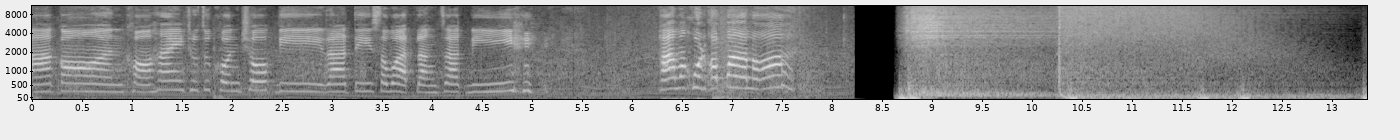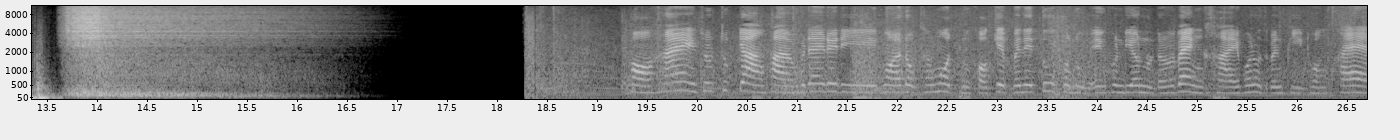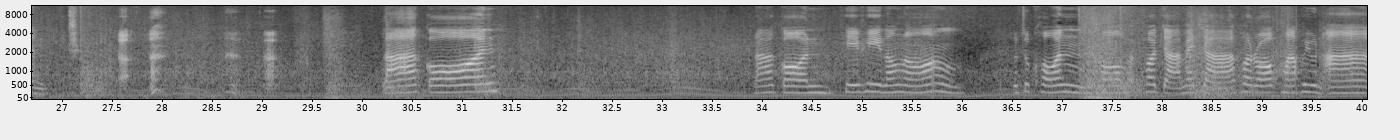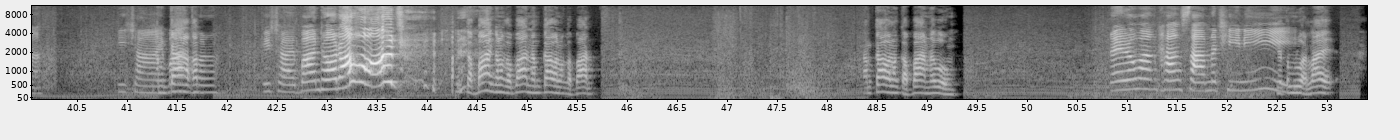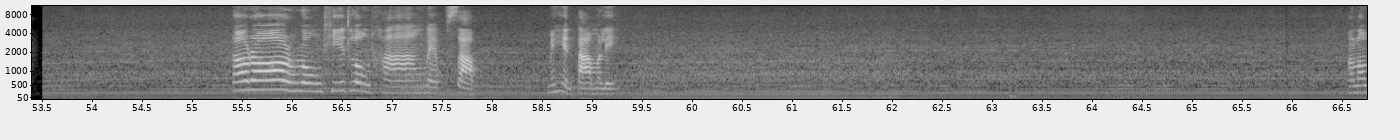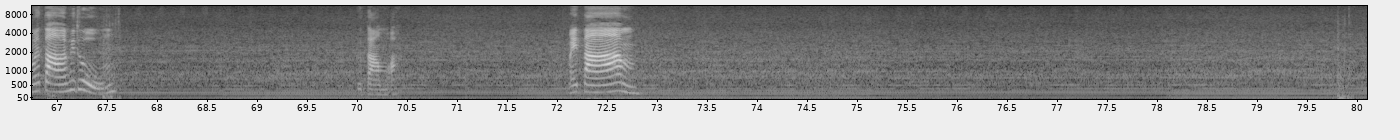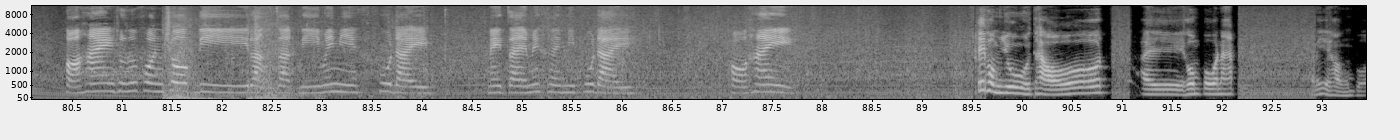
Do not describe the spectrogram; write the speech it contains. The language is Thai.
ลาก่อน ขอให้ทุกๆคนโชคดี ราตรีสวัสดิ์หลังจากนี้ พามาขุดคอปเปอร์เหรอขอให้ทุกๆอย่างผ่านไปได้ด้วยดีมรดกทั้งหมด หนูขอเก็บไว้ในตู้ของหนูเองคนเดียว หนูจะไม่แบ่งใคร เพราะหนูจะเป็นผีทวงแทน ลาก่อนลาก่อนพี่พี่ๆน้องๆทุกๆคนพ่อพ่อจ๋าแม่จ๋าพ่อร็อกมาพยุนอา พี่ชายน้ำบ้าก้านครับทรพี่ชายบ้านทอรหดกลับบ้านกำลังกลับบ้านน้ำก้าวกำลังกลับบ้านน้ำก้าวกำลังกลับบ้านครับผมในระหว่างทางสามนาทีนี้เจอตำรวจไล่เรารอลงทิศลงทางแบบสับ ไม่เห็นตามมาเลย เอาเราไม่ตามนะพี่ถุงหรือตามวะ ไม่ตาม ขอให้ทุกๆคนโชคดี หลังจากนี้ไม่มีผู้ใด ในใจไม่เคยมีผู้ใด ขอให้ที่ผมอยู่แถวไอโฮมโปรนะครับตอนนี้อยู่แถวโฮมโปร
